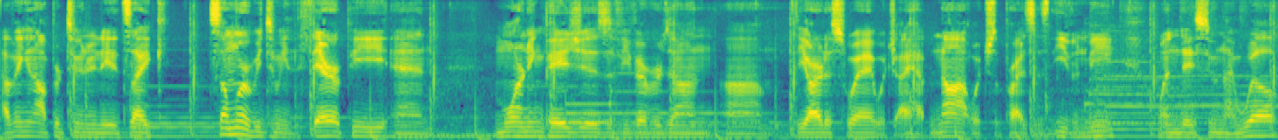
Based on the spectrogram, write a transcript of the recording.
Having an opportunity, it's like somewhere between therapy and morning pages. If you've ever done um, The Artist's Way, which I have not, which surprises even me. One day soon I will.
